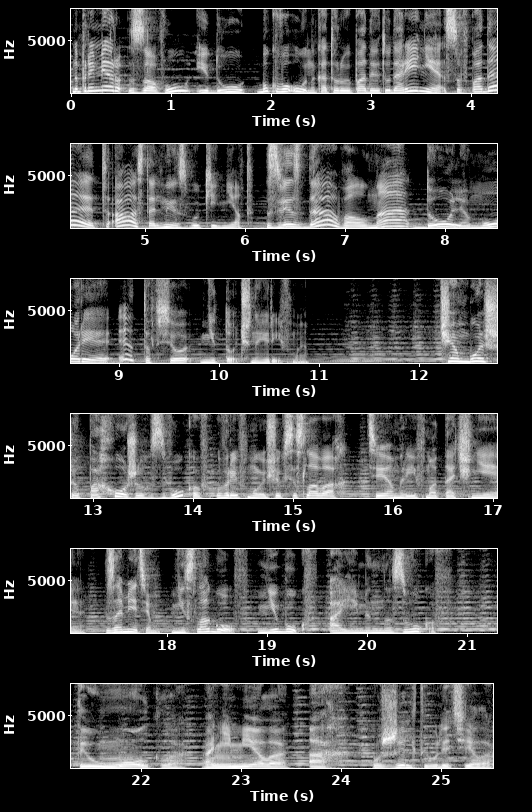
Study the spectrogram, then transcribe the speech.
Например, «зову», «иду», буква «у», на которую падает ударение, совпадает, а остальные звуки нет. Звезда, волна, доля, море – это все неточные рифмы. Чем больше похожих звуков в рифмующихся словах, тем рифма точнее. Заметим, не слогов, не букв, а именно звуков. Ты умолкла, онемела, ах, ужель ты улетела?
